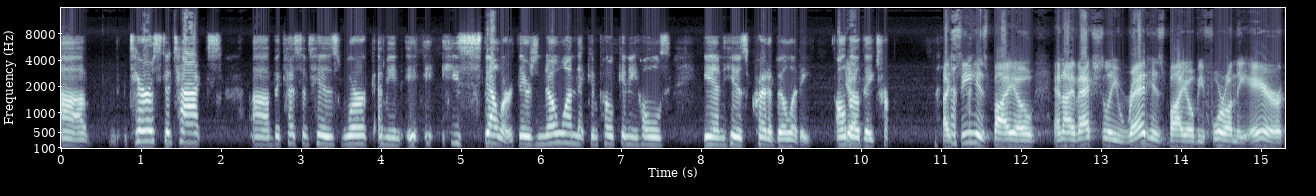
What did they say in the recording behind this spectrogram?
uh, terrorist attacks uh, because of his work. I mean it, it, he's stellar. There's no one that can poke any holes in his credibility although yeah. they try. I see his bio and i've actually read his bio before on the air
